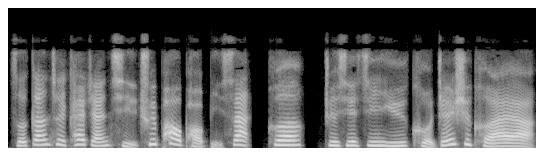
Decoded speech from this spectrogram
则干脆开展起吹泡泡比赛。呵，这些金鱼可真是可爱啊！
